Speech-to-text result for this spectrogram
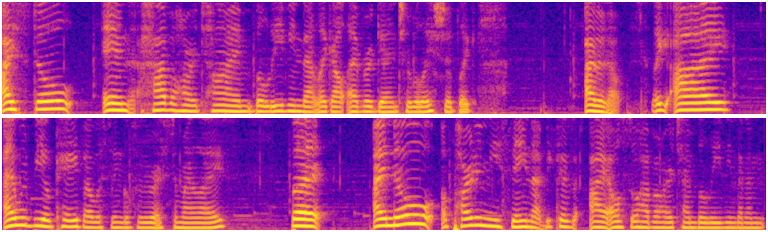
i still and have a hard time believing that like i'll ever get into a relationship like i don't know like i I would be okay if I was single for the rest of my life. But I know a part of me saying that because I also have a hard time believing that I'm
